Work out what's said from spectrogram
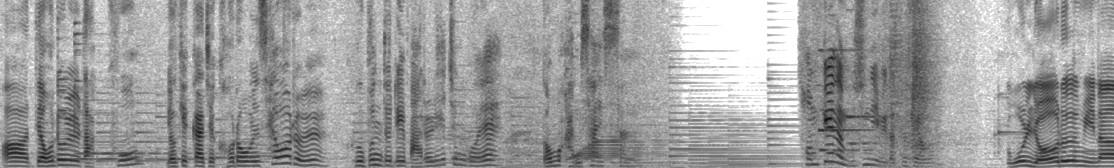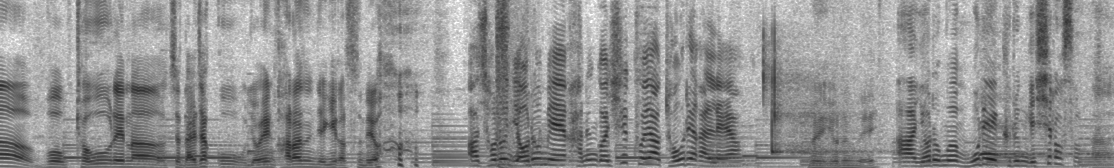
어, 너를 낳고 여기까지 걸어온 세월을 그분들이 말을 해준 거에 너무 감사했어요. 젊게는 무슨 의미 같으세요? 올 여름이나 뭐 겨울에나 진짜 날 잡고 여행 가라는 얘기 같은데요. 아, 저는 여름에 가는 건 싫고요. 겨울에 갈래요. 왜 여름에? 아, 여름은 모래 그런 게 싫어서. 아,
